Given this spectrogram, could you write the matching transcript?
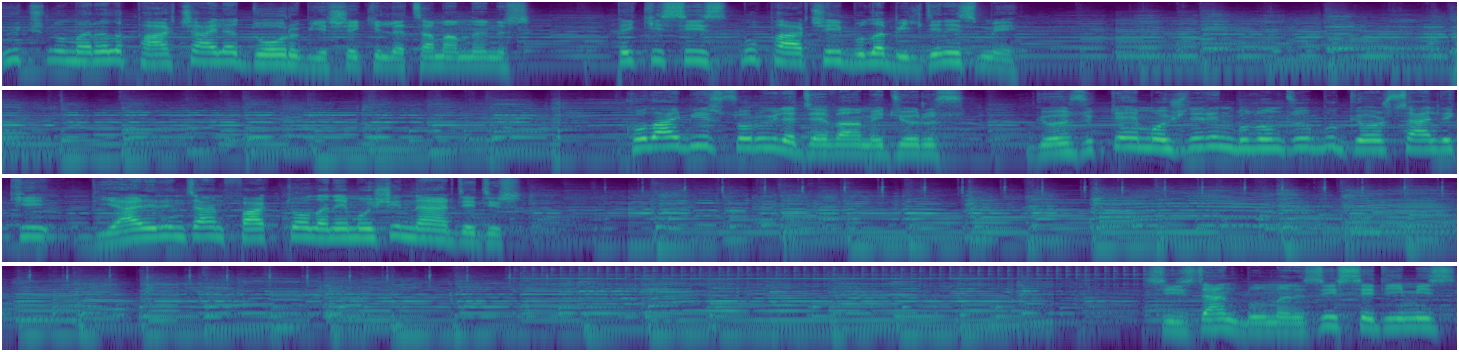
3 numaralı parçayla doğru bir şekilde tamamlanır. Peki siz bu parçayı bulabildiniz mi? Kolay bir soruyla devam ediyoruz. Gözlükte emojilerin bulunduğu bu görseldeki diğerlerinden farklı olan emoji nerededir? Sizden bulmanızı istediğimiz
